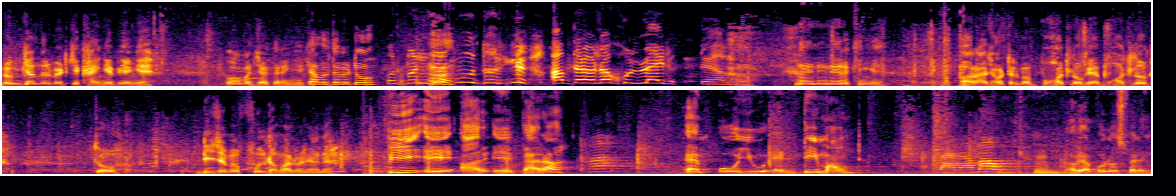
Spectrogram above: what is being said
रूम के अंदर बैठ के खाएँगे पियेंगे। वो मज़ा करेंगे। क्या बोलते बेटू? हाँ? ही आप दरवाज़ा खुला ही रखते हैं हाँ। नहीं नहीं नहीं रखेंगे। और आज होटल में बहुत लोग हैं बहुत लोग। तो डीजे में फुल धमाल होने वाला है। P A R A para. M O U N T mount. अभी आप बोलो spelling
